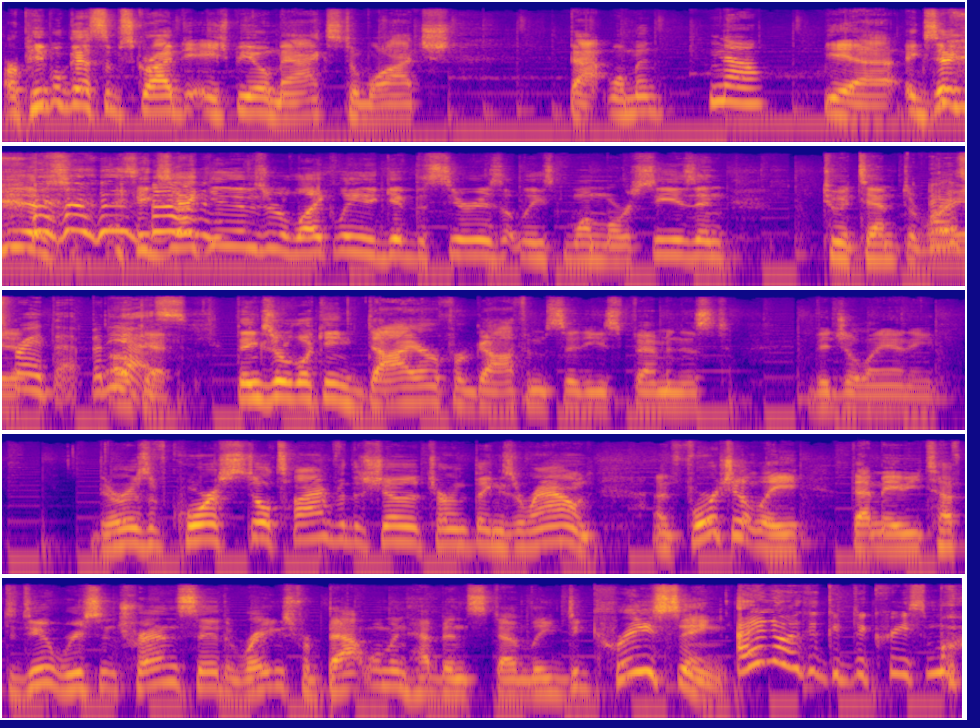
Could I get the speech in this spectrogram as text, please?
Are people going to subscribe to HBO Max to watch Batwoman? No. Yeah, executives executives are likely to give the series at least one more season to attempt to write I it. that, but okay. yes. Things are looking dire for Gotham City's feminist vigilante. There is, of course, still time for the show to turn things around. Unfortunately, that may be tough to do. Recent trends say the ratings for Batwoman have been steadily decreasing. I didn't know it could decrease more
